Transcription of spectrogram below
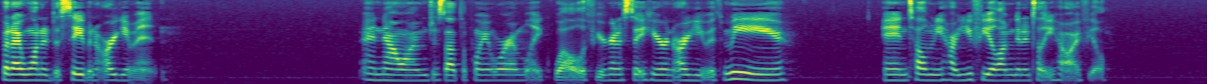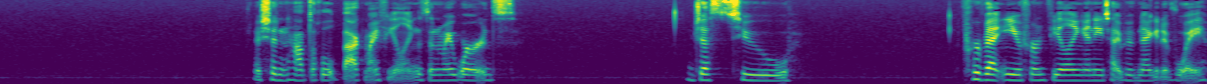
but I wanted to save an argument. And now I'm just at the point where I'm like, well, if you're going to sit here and argue with me and tell me how you feel, I'm going to tell you how I feel. I shouldn't have to hold back my feelings and my words just to prevent you from feeling any type of negative way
